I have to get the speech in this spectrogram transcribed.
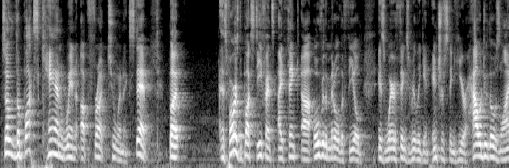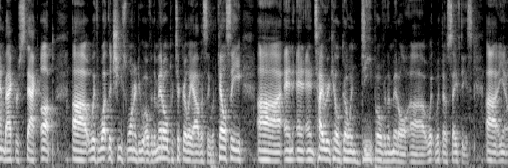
So the Bucs can win up front to an extent, but as far as the Bucs defense, I think uh, over the middle of the field is where things really get interesting here. How do those linebackers stack up uh, with what the Chiefs want to do over the middle, particularly obviously with Kelce uh, and, and and Tyreek Hill going deep over the middle uh, with, with those safeties. Uh, you know,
